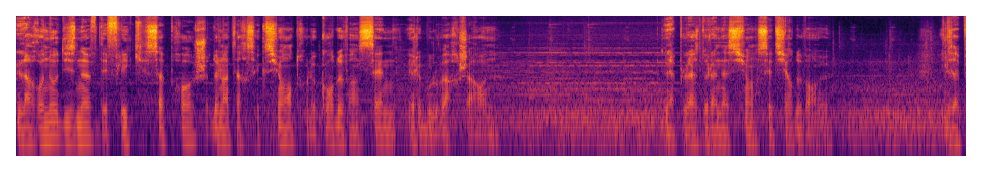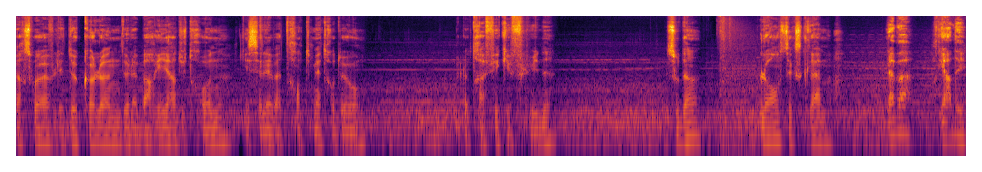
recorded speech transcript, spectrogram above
La Renault 19 des flics s'approche de l'intersection entre le cours de Vincennes et le boulevard Charonne. La place de la Nation s'étire devant eux. Ils aperçoivent les deux colonnes de la barrière du trône qui s'élève à 30 mètres de haut. Le trafic est fluide. Soudain, Laurence exclame Là-bas, regardez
